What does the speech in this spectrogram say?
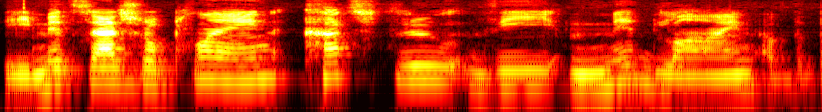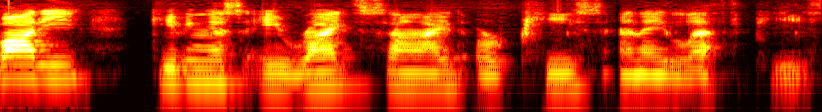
The mid-sagittal plane cuts through the midline of the body, giving us a right side or piece and a left piece.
